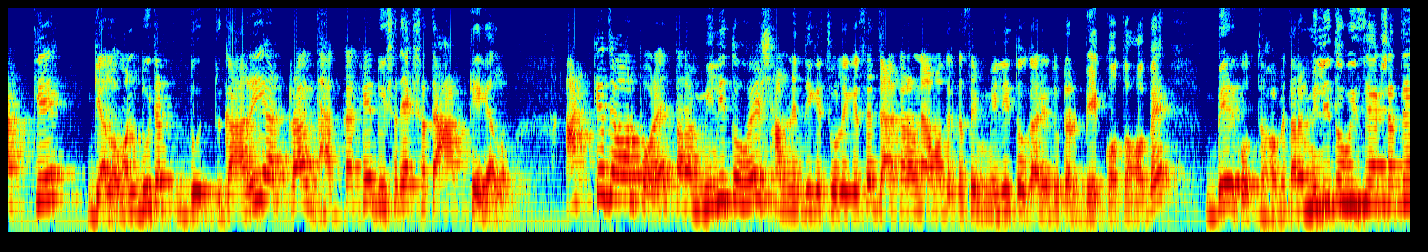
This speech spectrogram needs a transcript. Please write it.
আটকে গেল। মানে দুইটা গাড়ি আর ট্রাক ধাক্কা খেয়ে দুই সাথে একসাথে আটকে গেল। আটকে যাওয়ার পরে তারা মিলিত হয়ে সামনের দিকে চলে গেছে, যার কারণে আমাদের কাছে মিলিত গাড়ি দুটার বেগ কত হবে বের করতে হবে। তারা মিলিত হয়েছে একসাথে।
